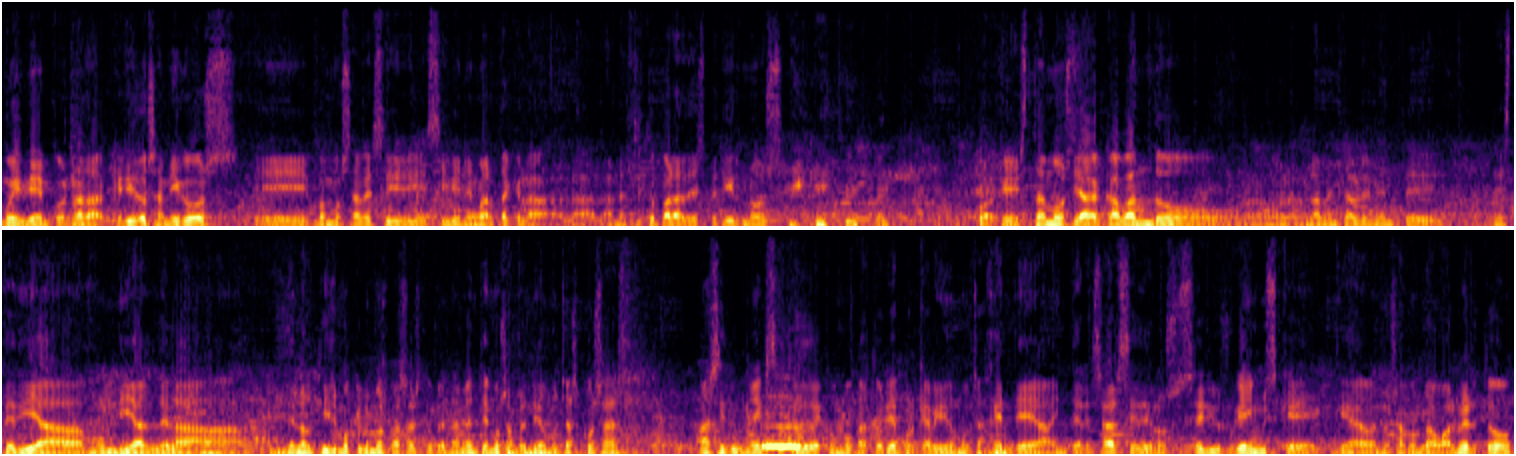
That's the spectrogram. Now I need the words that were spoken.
Muy bien, pues nada, queridos amigos, eh, vamos a ver si, viene Marta, que la, la- necesito para despedirnos, porque estamos ya acabando, eh, lamentablemente, este Día Mundial de la- del Autismo, que lo hemos pasado estupendamente, hemos aprendido muchas cosas, ha sido un éxito de convocatoria porque ha habido mucha gente a interesarse de los Serious Games que, nos ha contado Alberto,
